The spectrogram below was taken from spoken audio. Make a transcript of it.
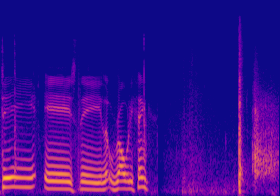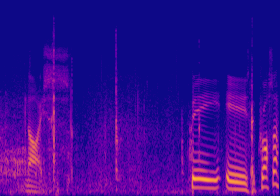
D is the little rolly thing. Nice. B is the crosser.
